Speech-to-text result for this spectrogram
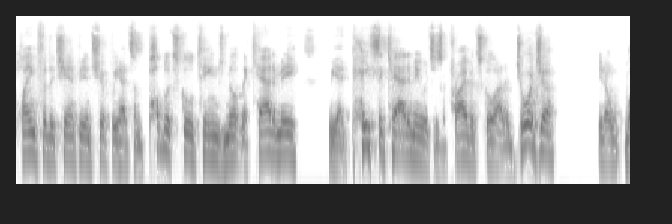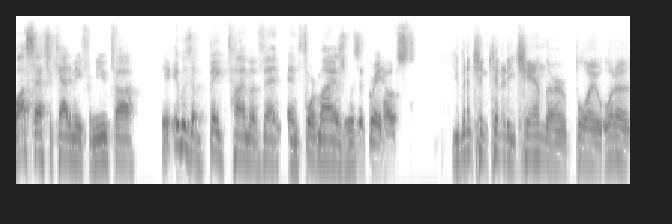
playing for the championship. We had some public school teams, Milton Academy. We had Pace Academy, which is a private school out of Georgia. You know, Wasatch Academy from Utah. It, it was a big time event, and Fort Myers was a great host. You mentioned Kennedy Chandler. Boy, what a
